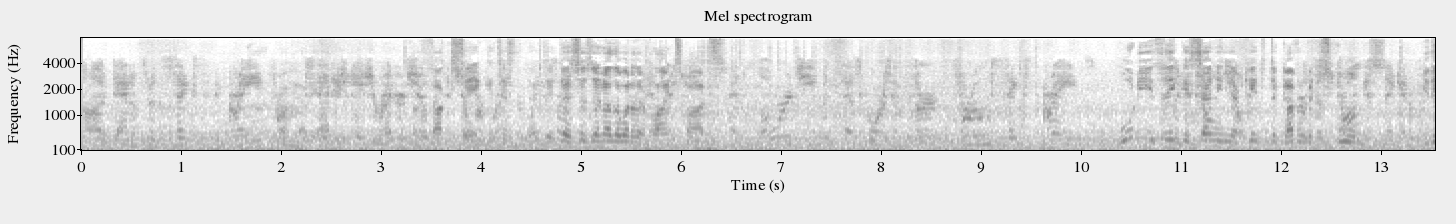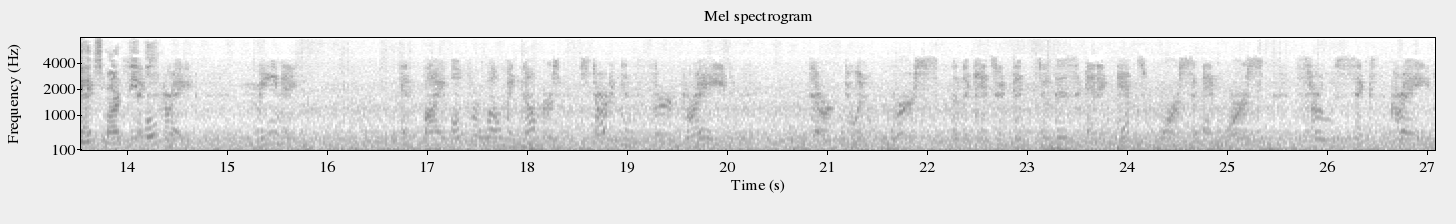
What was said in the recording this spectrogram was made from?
Uh, data through the sixth grade from state education records For show that fuck's the sake! It's just this is another one of their blind spots. and lower achievement test scores in third through sixth grades. Who do you think is sending their kids to government schools? You think it's smart people? Meaning, and by overwhelming numbers, starting in third grade, they're doing worse than the kids who didn't do this, and it gets worse and worse through sixth grade.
